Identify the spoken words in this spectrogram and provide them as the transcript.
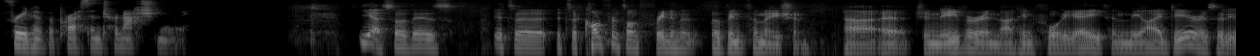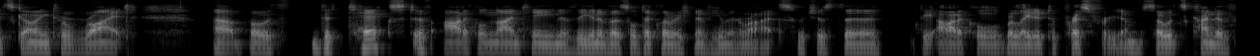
freedom of the press internationally. Yeah, so there's it's a it's a conference on freedom of information uh, at Geneva in 1948, and the idea is that it's going to write uh, both the text of Article 19 of the Universal Declaration of Human Rights, which is the the article related to press freedom. So it's kind of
